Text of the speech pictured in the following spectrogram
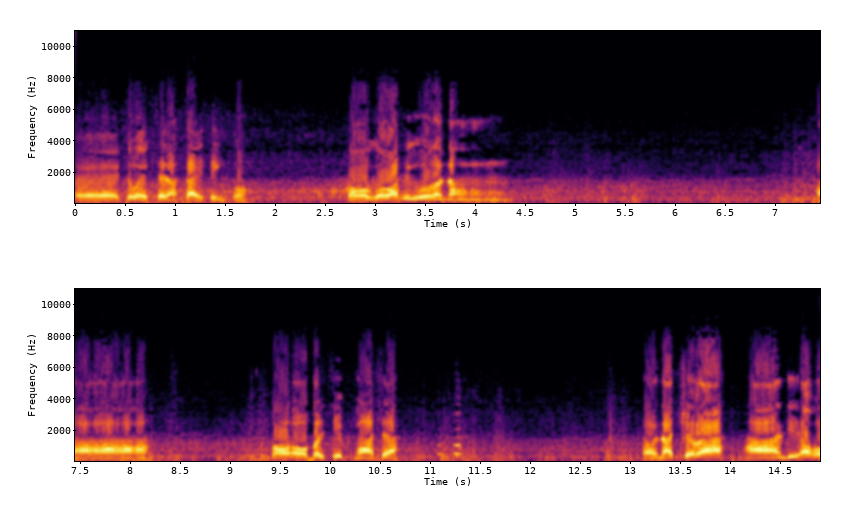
Eh 2XL ang sizing ko. O gawa siguro ng ah uh, oval shape nga siya. So not sure ah. Uh, hindi ako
